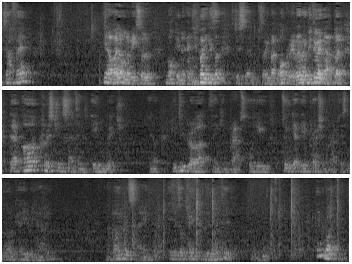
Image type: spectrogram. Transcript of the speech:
Is that fair? You know, I don't want to be sort of mocking at anybody because it's just uh, something about mockery. I don't want to be doing that. But there are Christian settings in which, you know, you do grow up thinking perhaps, or you do get the impression perhaps it's not okay to be happy. The Bible is saying it's okay to be delighted in the right things.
